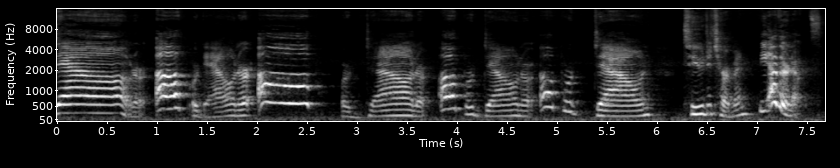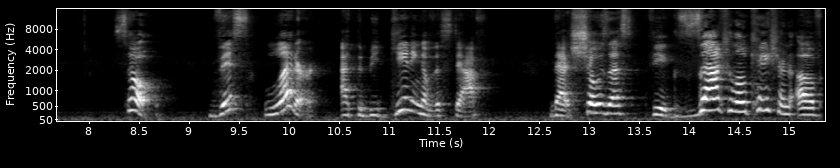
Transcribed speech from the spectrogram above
down or up or down or up or down or up or down or up or down to determine the other notes. So this letter at the beginning of the staff that shows us the exact location of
